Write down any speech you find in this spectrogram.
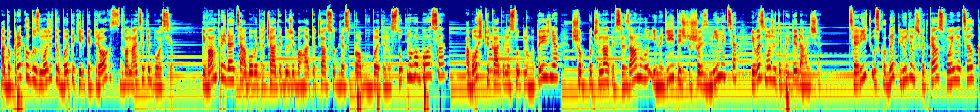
а до прикладу, зможете вбити тільки трьох з 12 босів. І вам прийдеться або витрачати дуже багато часу для спроб вбити наступного боса, або ж чекати наступного тижня, щоб починати все заново і надіятися, що щось зміниться, і ви зможете пройти далі. Ця річ ускладнить людям швидке освоєння ЦЛК,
